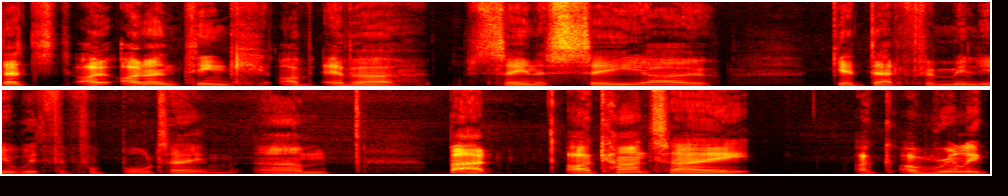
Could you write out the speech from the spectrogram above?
that's I, I don't think I've ever seen a CEO get that familiar with the football team. Um, but I can't say I, I really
